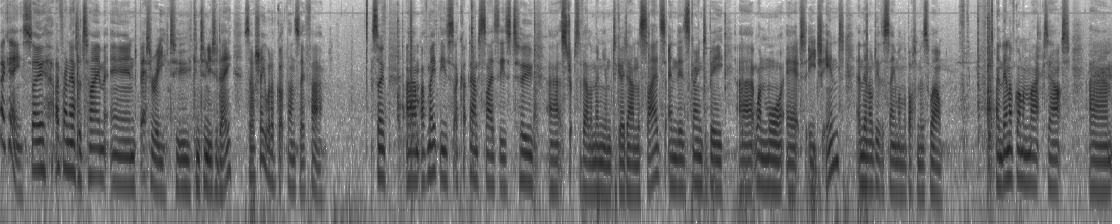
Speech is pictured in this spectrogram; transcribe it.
Okay, so I've run out of time and battery to continue today, so I'll show you what I've got done so far. So um, I've made these, I cut down to size these two uh, strips of aluminium to go down the sides and there's going to be uh, one more at each end and then I'll do the same on the bottom as well. And then I've gone and marked out um,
